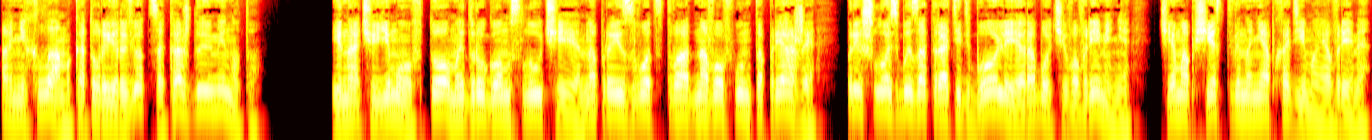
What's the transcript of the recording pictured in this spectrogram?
а не хлам, который рвется каждую минуту. Иначе ему в том и другом случае на производство одного фунта пряжи пришлось бы затратить более рабочего времени, чем общественно необходимое время.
